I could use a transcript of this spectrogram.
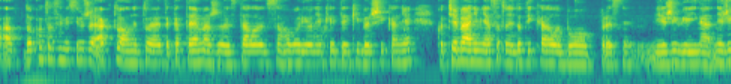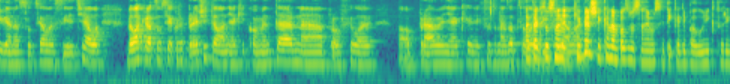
a dokonca si myslím, že aktuálne to je taká téma, že stále sa hovorí o nejakej tej kyberšikane. Ako teba ani mňa sa to nedotýka, lebo presne neživia na, neživia na sociálne siete, ale veľakrát som si akože prečítala nejaký komentár na profile práve nejaké, nechcem to nazvať celé A tak to sa, ne, ale... kyberšikana, pozor, sa nemusí týkať iba ľudí, ktorí,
